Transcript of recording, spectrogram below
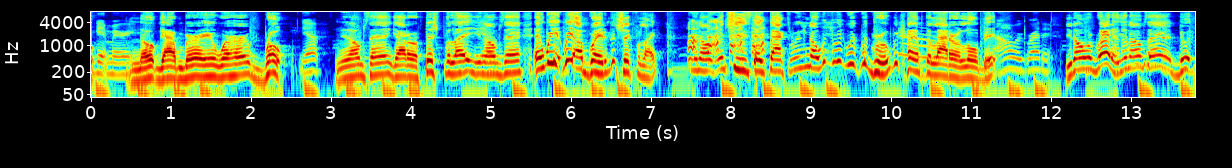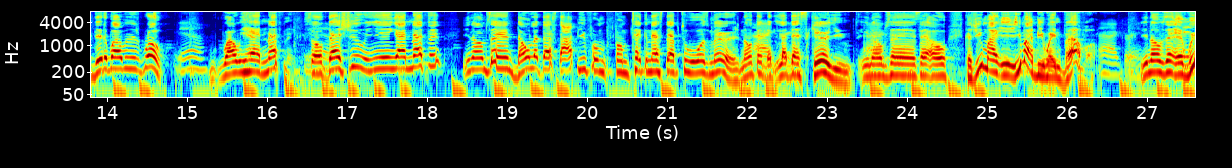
Nope. getting married. Nope. Got married with her broke. Yep. You know what I'm saying? Got her a fish fillet. You know what I'm saying? And we we upgraded the Chick Fil A. You know, and Cheesecake Factory. You know, we, we, we grew. We came up the ladder a little bit. I don't regret it. You don't regret it. You don't know what I'm saying? Do, did it while we was broke. Yeah. while we had nothing. So if that's you and you ain't got nothing, you know what I'm saying? Don't let that stop you from from taking that step towards marriage. Don't think that, let that scare you. You know what I'm saying? Say, oh, because you might you might be waiting forever. I agree. You know what I'm saying? If we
